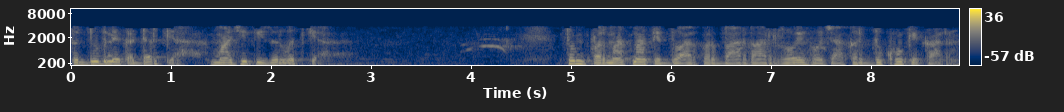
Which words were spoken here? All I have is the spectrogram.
तो डूबने का डर क्या? माझी की ज़रूरत क्या? तुम परमात्मा के द्वार पर बार बार रोए हो जाकर दुखों के कारण।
